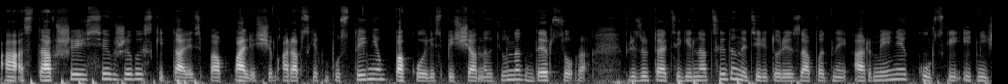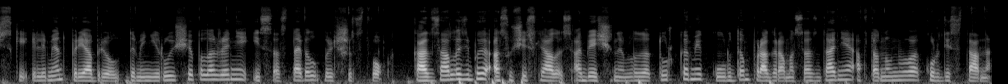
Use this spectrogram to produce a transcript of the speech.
а оставшиеся в живых скитались по палящим арабским пустыням, покоились в песчаных дюнах Дерзора. В результате геноцида на территории Западной Армении курдский этнический элемент приобрел доминирующее положение и составил большинство. Казалось бы, осуществлялась обещанная младотурками курдам программа создания автономного Курдистана.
